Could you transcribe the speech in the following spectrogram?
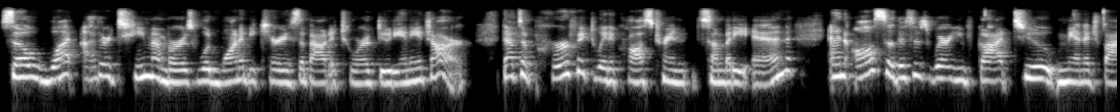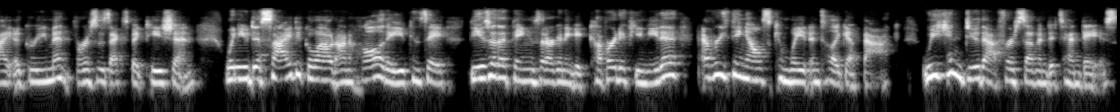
So what other team members would want to be curious about a tour of duty in HR? That's a perfect way to cross train somebody in. And also, this is where you've got to manage by agreement versus expectation. When you decide to go out on a holiday, you can say, these are the things that are going to get covered if you need it. Everything else can wait until I get back. We can do that for seven to 10 days.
